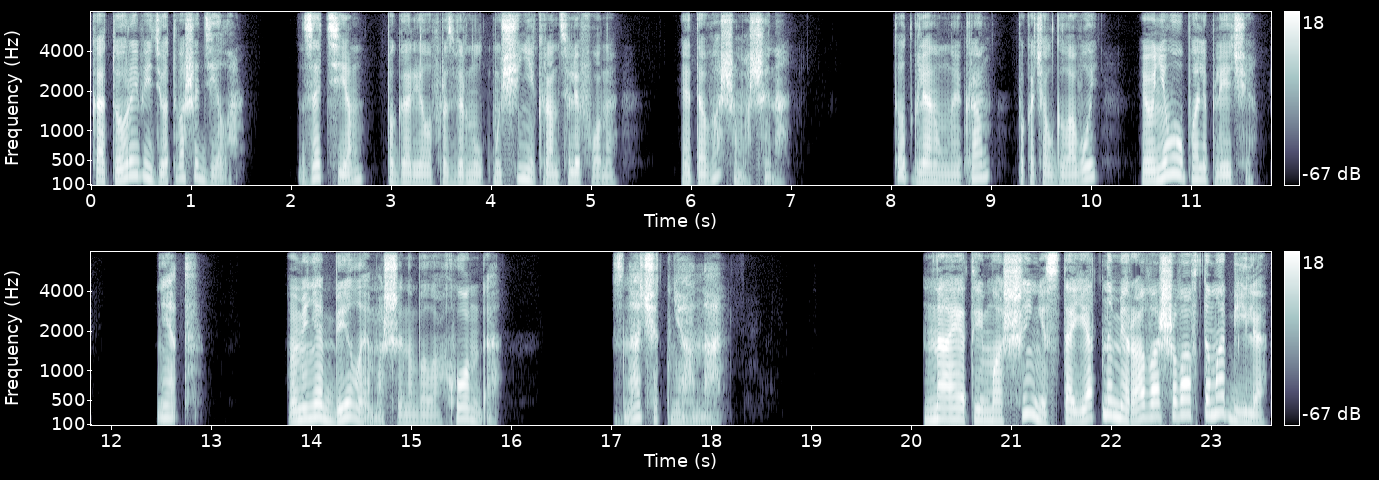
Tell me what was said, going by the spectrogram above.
который ведет ваше дело. Затем Погорелов развернул к мужчине экран телефона. Это ваша машина? Тот глянул на экран, покачал головой, и у него упали плечи. Нет. У меня белая машина была, Хонда. Значит, не она. На этой машине стоят номера вашего автомобиля,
